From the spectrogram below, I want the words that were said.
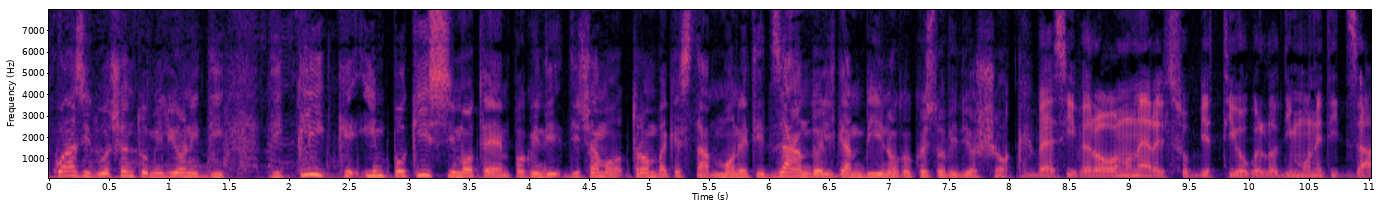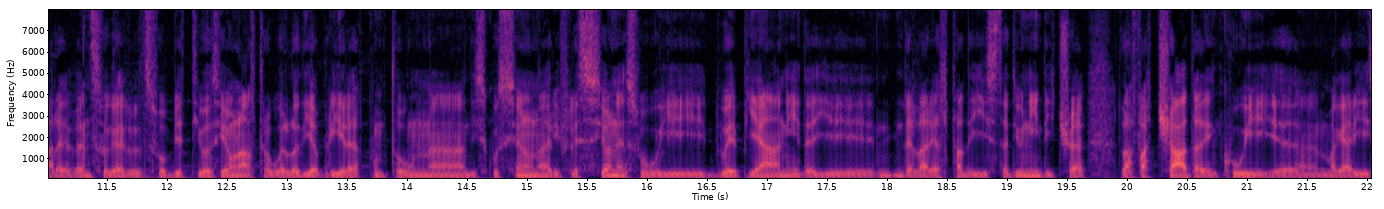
quasi 200 milioni di, di click in pochissimo tempo, quindi diciamo Tromba che sta monetizzando il Gambino con questo video shock. Beh sì, però non era il suo obiettivo quello di monetizzare, penso che il suo obiettivo sia un altro, quello di aprire appunto una discussione, una riflessione sui due piani degli- della realtà degli Stati Uniti, cioè la facciata in cui eh, magari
